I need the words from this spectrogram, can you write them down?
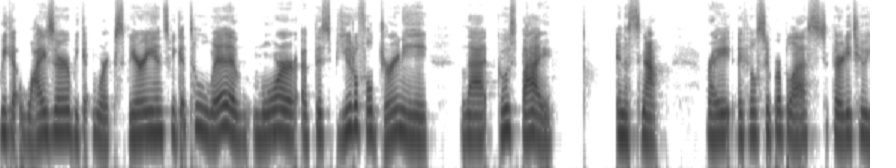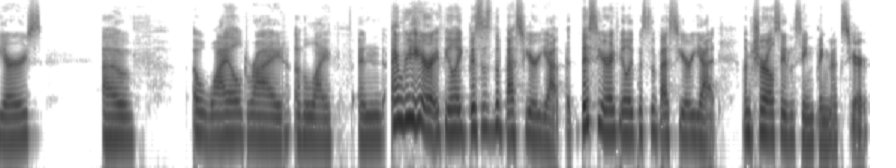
we get wiser, we get more experience, we get to live more of this beautiful journey that goes by in a snap, right? I feel super blessed. 32 years of a wild ride of life. And every year I feel like this is the best year yet. But this year I feel like this is the best year yet. I'm sure I'll say the same thing next year.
